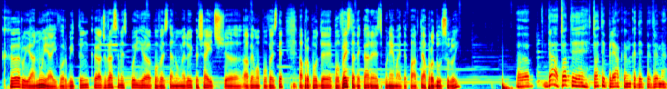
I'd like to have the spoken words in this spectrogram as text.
căruia nu i-ai vorbit încă, aș vrea să ne spui povestea numelui, că și aici avem o poveste, apropo de povestea de care spuneai mai departe, a produsului. Da, toate, toate pleacă încă de pe vremea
